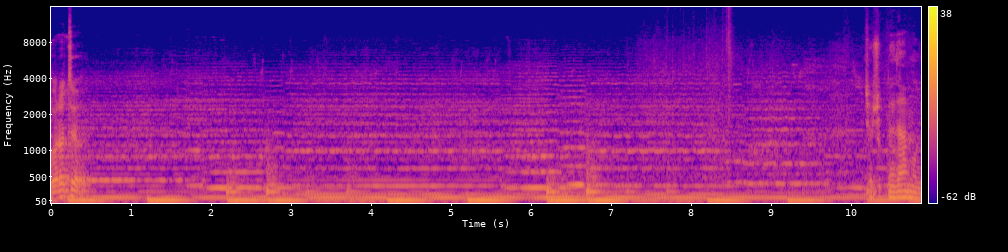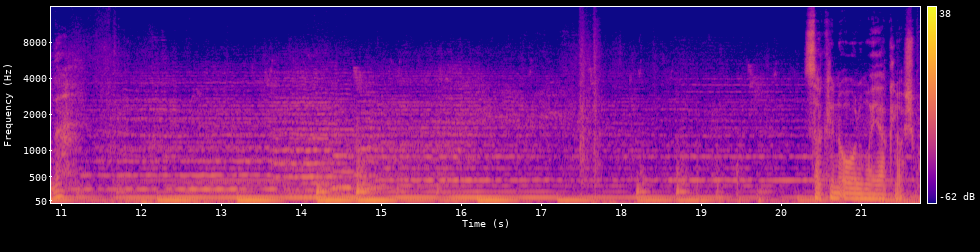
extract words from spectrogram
Murat'ı. Neden burada? Sakın oğluma yaklaşma.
